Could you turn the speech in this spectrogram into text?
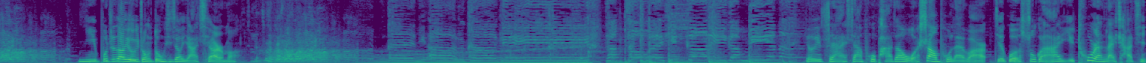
你不知道有一种东西叫牙签吗？有一次啊，下铺爬到我上铺来玩，结果宿管阿姨突然来查寝，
